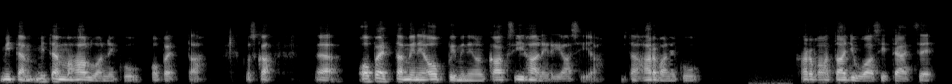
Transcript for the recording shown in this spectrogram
mitä, mitä mä haluan niin kuin opettaa. Koska opettaminen ja oppiminen on kaksi ihan eri asiaa. Sitä harva, niin kuin, harva tajuaa sitä, että se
